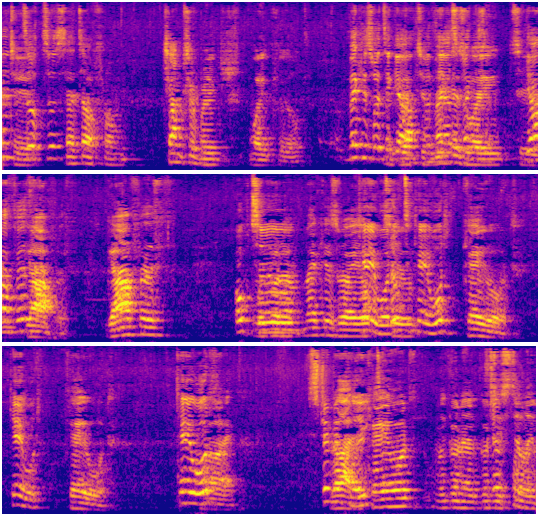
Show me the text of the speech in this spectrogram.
Set to set off from Chancerbridge, Wakefield. make us way to We're to Garforth. make make way to Garforth. Garforth. Garforth, Up to make us way up up to to Cawood. Cawood. Cawood. Cawood. Cawood. Right. Strip Right, fleet. Cawood, we're going to go to Just- Stilling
